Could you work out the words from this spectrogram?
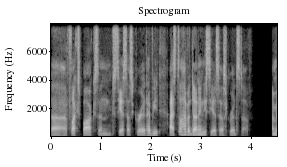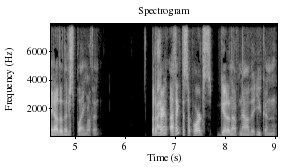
uh, Flexbox and CSS Grid? Have you? I still haven't done any CSS Grid stuff. I mean, other than just playing with it. But I'm- apparently, I think the support's good enough now that you can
